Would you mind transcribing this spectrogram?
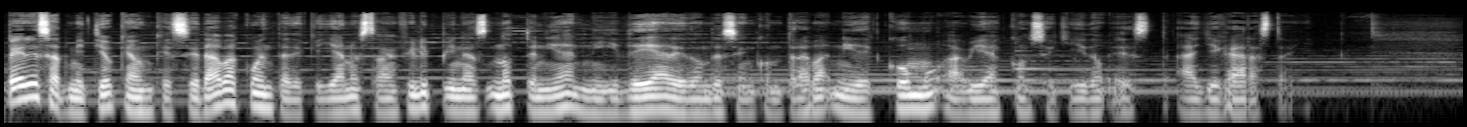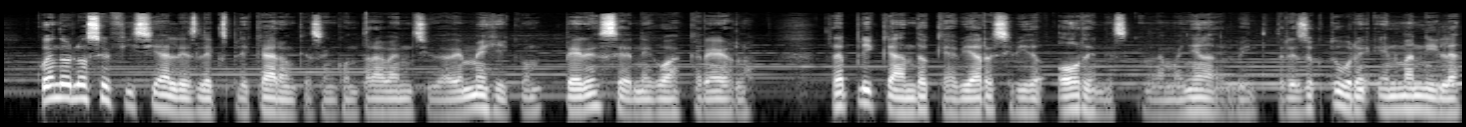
Pérez admitió que aunque se daba cuenta de que ya no estaba en Filipinas, no tenía ni idea de dónde se encontraba ni de cómo había conseguido llegar hasta ahí. Cuando los oficiales le explicaron que se encontraba en Ciudad de México, Pérez se negó a creerlo, replicando que había recibido órdenes en la mañana del 23 de octubre en Manila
